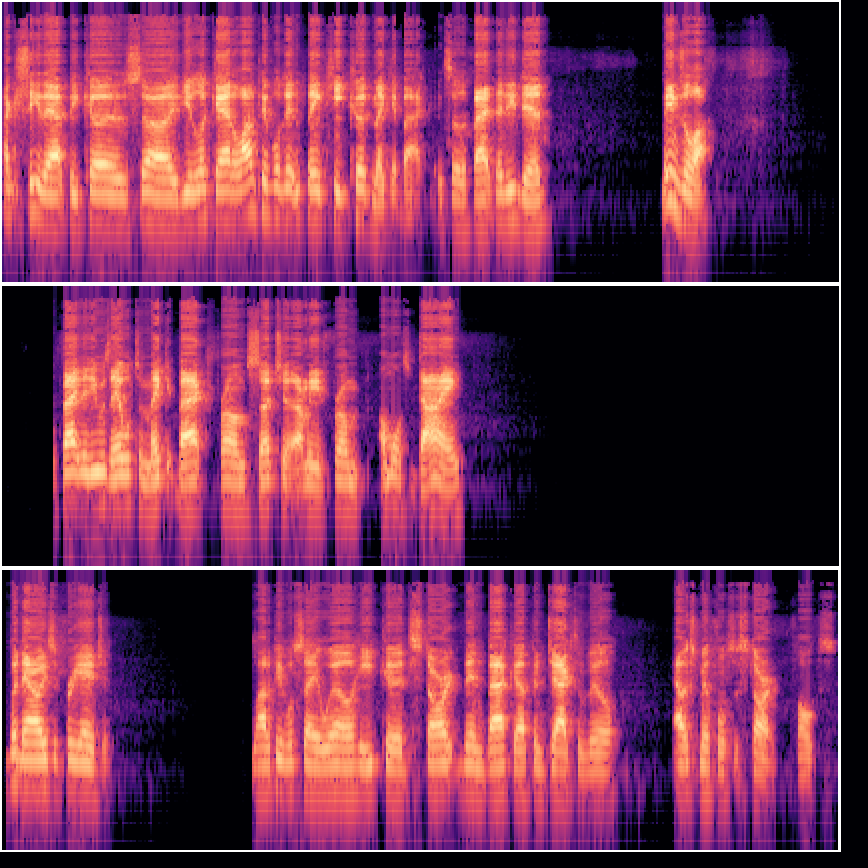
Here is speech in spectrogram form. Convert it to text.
I can see that because uh, you look at a lot of people didn't think he could make it back, and so the fact that he did means a lot. The fact that he was able to make it back from such a, I mean, from almost dying but now he's a free agent. A lot of people say, well, he could start, then back up in Jacksonville. Alex Smith wants to start, folks.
